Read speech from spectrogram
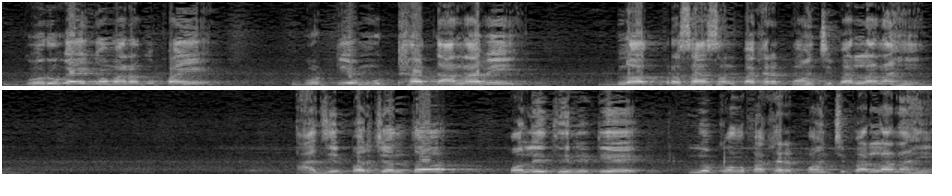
ଗୋରୁ ଗାଈଙ୍କମାନଙ୍କ ପାଇଁ ଗୋଟିଏ ମୁଠା ଦାନା ବି ବ୍ଲକ ପ୍ରଶାସନ ପାଖରେ ପହଞ୍ଚି ପାରିଲା ନାହିଁ ଆଜି ପର୍ଯ୍ୟନ୍ତ ପଲିଥିନ୍ଟିଏ ଲୋକଙ୍କ ପାଖରେ ପହଞ୍ଚି ପାରିଲା ନାହିଁ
